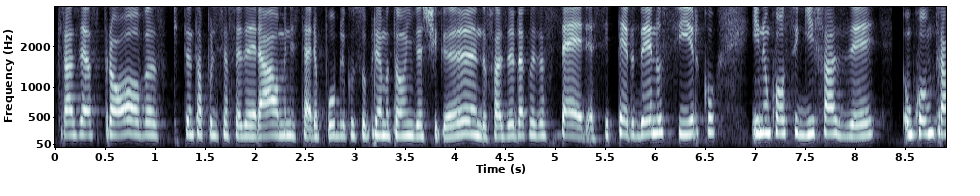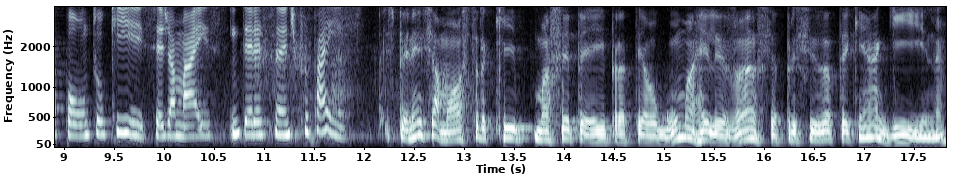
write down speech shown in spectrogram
trazer as provas que tanto a Polícia Federal, o Ministério Público, o Supremo estão investigando, fazer da coisa séria, se perder no circo e não conseguir fazer um contraponto que seja mais interessante para o país. A experiência mostra que uma CPI, para ter alguma relevância, precisa ter quem a guie, né?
